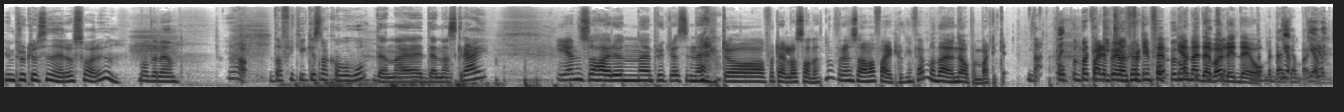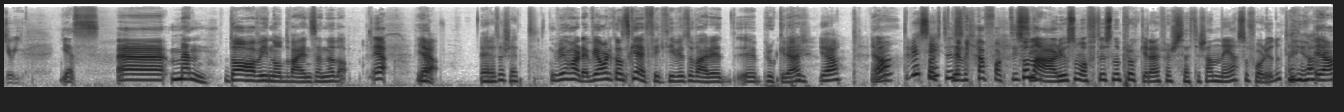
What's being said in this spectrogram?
Hun prokrastinerer å svare, hun. Madeleine. ja. Da fikk vi ikke snakka med henne. Den er, den er skrei. Igjen så har hun eh, prokrastinert å fortelle oss sannheten, for hun sa hun var ferdig klokken fem, og det er hun jo åpenbart ikke. Nei, åpenbart Ferdig for- klokken fem? Ja, nei, det var lyd, litt det òg. Ja, ja. Yes. Uh, men da har vi nådd veiens ende, da. Ja. ja. Rett og slett. Vi har det. Vi har vært ganske effektive til å være uh, prokker her. Ja, Ja, det vil jeg si. faktisk. Det vil jeg faktisk Sånn er det jo som oftest når prokkere først setter seg ned, så får de jo det til. Ja.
